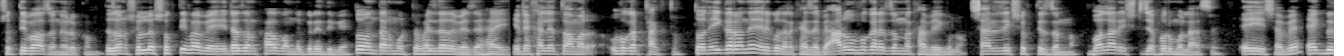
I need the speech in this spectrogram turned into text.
শক্তি পাওয়া যায় এরকম। যখন শরীরে শক্তি পাবে, এটা যখন খাওয়া বন্ধ করে দিবে তখন তার মুঠটা ফেলতে যাবে যে, হাই, এটা খেলে তো আমার উপকার থাকতো। তখন এই কারণে রেগুলার খাওয়া যাবে। আরও উপকারের জন্য খাবে এগুলো, শারীরিক শক্তির জন্য। বলার ইস্ট যে ফর্মুলা আছে, এই হিসাবে এক দুই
